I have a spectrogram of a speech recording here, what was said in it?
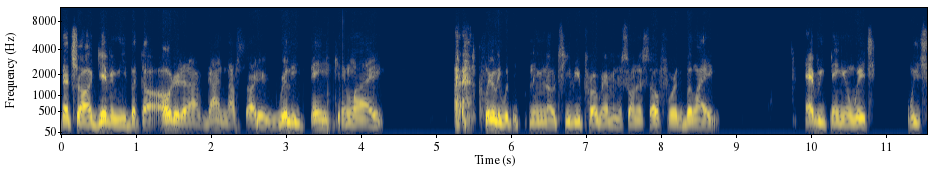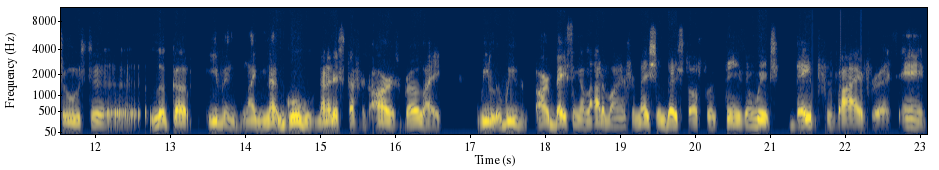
that y'all giving me. But the older that I've gotten, I've started really thinking like clearly with the you know TV programming and so on and so forth, but like everything in which we choose to look up, even like not Google, none of this stuff is ours, bro. Like we we are basing a lot of our information based off of things in which they provide for us. And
